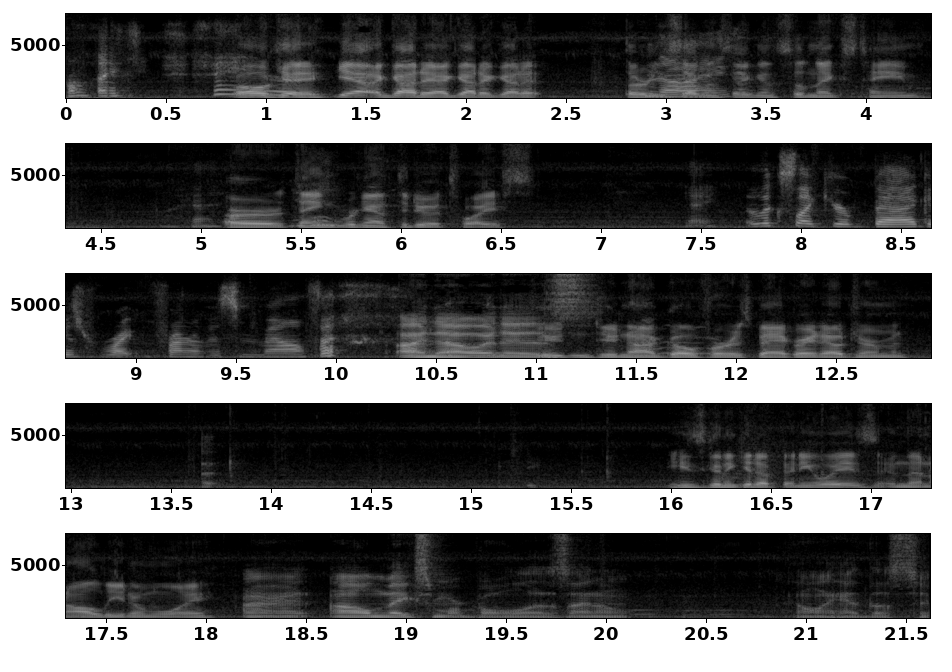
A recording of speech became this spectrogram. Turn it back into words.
like, oh, Okay, yeah, I got it. I got it. Got it. 37 Nice. seconds till next tame Okay. or thing. We're gonna have to do it twice. Okay. It looks like your bag is right in front of his mouth. I know it is. Do, do not go for his bag right now, German. He's gonna get up anyways, and then I'll lead him away. Alright, I'll make some more bolas. I don't. I only had those two.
